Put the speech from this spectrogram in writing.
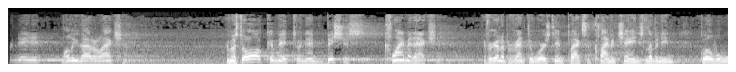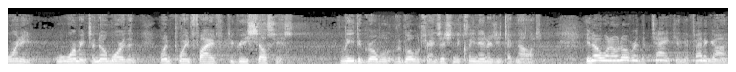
coordinated multilateral action. We must all commit to an ambitious climate action if we're going to prevent the worst impacts of climate change, limiting global warming, warming to no more than 1.5 degrees Celsius, lead the global, the global transition to clean energy technology. You know, when I went over in the tank in the Pentagon,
